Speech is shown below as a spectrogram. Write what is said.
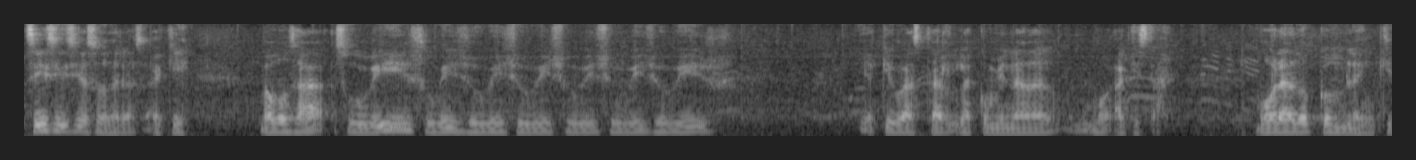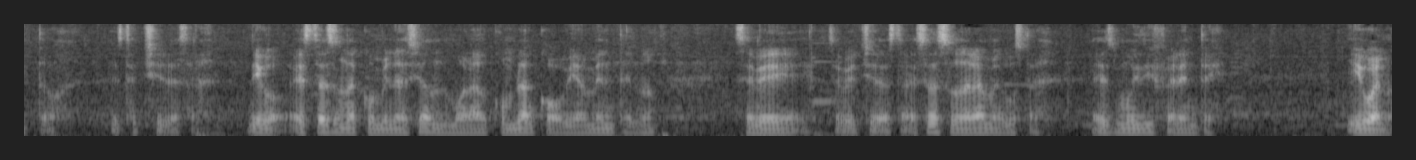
Sí, sí, sí, es sudaderas, aquí. Vamos a subir, subir, subir, subir, subir, subir, subir. Y aquí va a estar la combinada, aquí está, morado con blanquito. Está chida esa. Digo, esta es una combinación morado con blanco, obviamente, ¿no? Se ve, se ve chida esta. Esa sudadera me gusta, es muy diferente. Y bueno,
